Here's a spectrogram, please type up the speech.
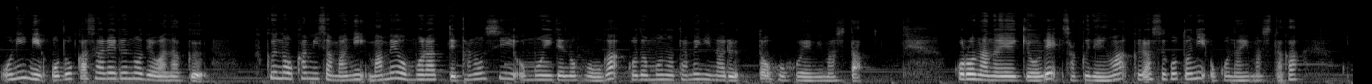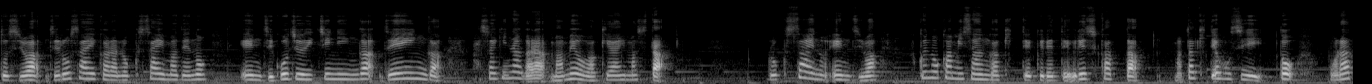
鬼に脅かされるのではなく福の神様に豆をもらって楽しい思い出の方が子供のためになると微笑みました。コロナの影響で昨年はクラスごとに行いましたが今年は0歳から6歳までの園児51人が全員がはしゃぎながら豆を分け合いました。6歳の園児は福の神さんが来てくれて嬉しかった。また来てほしいともらっ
